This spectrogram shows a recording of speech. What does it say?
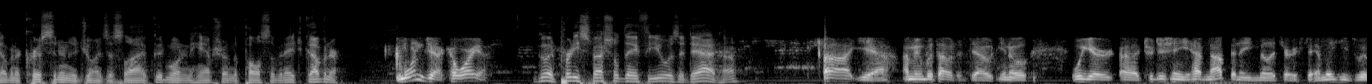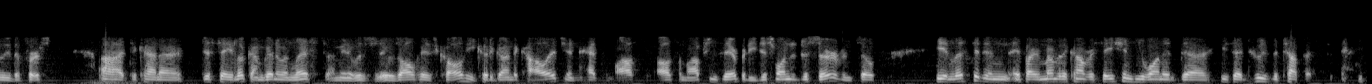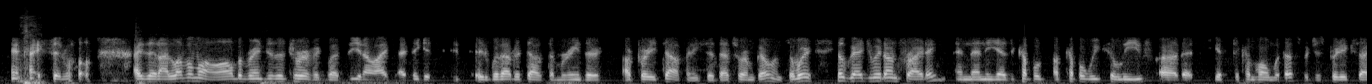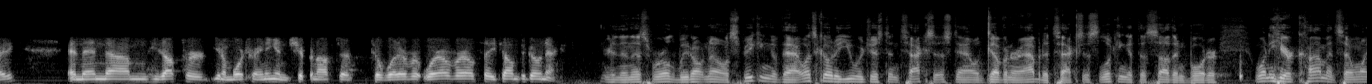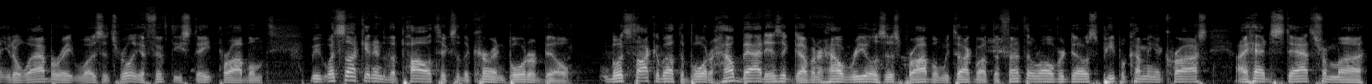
Governor Chris Sununu joins us live. Good morning, New Hampshire, on the Pulse of NH. Governor. Good morning, Jack. How are you? Good. Pretty special day for you as a dad, huh? Uh, yeah. I mean, without a doubt. You know, we are uh, traditionally have not been a military family. He's really the first uh, to kind of just say, "Look, I'm going to enlist." I mean, it was it was all his call. He could have gone to college and had some awesome, awesome options there, but he just wanted to serve, and so he enlisted. And if I remember the conversation, he wanted. Uh, he said, "Who's the toughest?" and I said, "Well, I said I love them all. All the branches are terrific, but you know, I, I think it, it, it without a doubt the Marines are are pretty tough." And he said, "That's where I'm going." So we're, he'll graduate on Friday, and then he has a couple a couple weeks of leave uh, that he gets to come home with us, which is pretty exciting and then um, he's off for you know more training and shipping off to, to whatever wherever else they tell him to go next. And in this world, we don't know. Speaking of that, let's go to you were just in Texas now with Governor Abbott of Texas, looking at the southern border. One of your comments I want you to elaborate was it's really a 50 state problem. But let's not get into the politics of the current border bill. But let's talk about the border. How bad is it, Governor? How real is this problem? We talk about the fentanyl overdose, people coming across. I had stats from uh,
